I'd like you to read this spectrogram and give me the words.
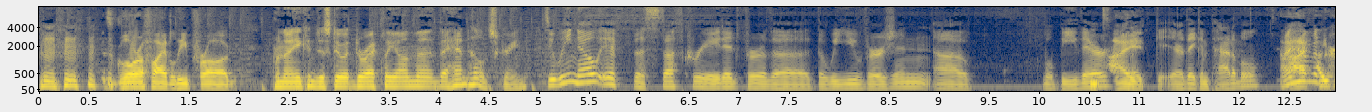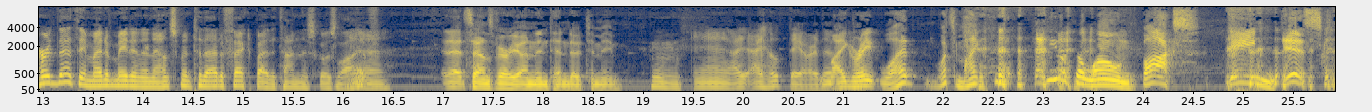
It's glorified leapfrog. Well, now you can just do it directly on the, the handheld screen. Do we know if the stuff created for the the Wii U version uh, will be there? I- Like, are they compatible? I haven't heard that. They might have made an announcement to that effect by the time this goes live. Yeah. That sounds very un Nintendo to me. Hmm. Eh, I, I hope they are though. Migrate what? What's my? Leave us alone. Box, game, disc.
